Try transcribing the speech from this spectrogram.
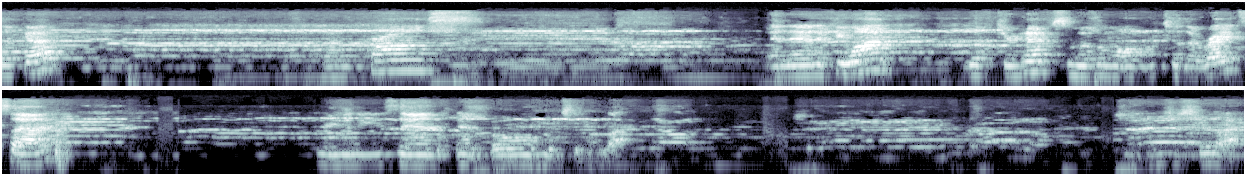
look up. Uncross. And then if you want, lift your hips, move them over to the right side. Bring the knees in and over to the left. And just relax.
